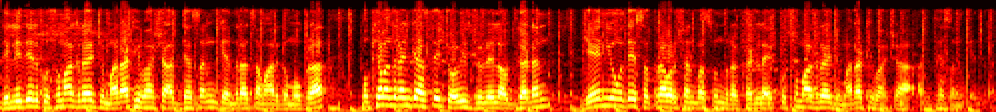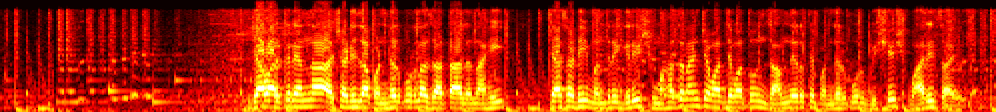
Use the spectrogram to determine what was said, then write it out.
दिल्लीतील कुसुमाग्रज मराठी भाषा अध्यासन केंद्राचा मार्ग मोकळा. मुख्यमंत्र्यांच्या हस्ते चोवीस जुलैला उद्घाटन. जेएनयूमध्ये सतरा वर्षांपासून रखडलंय कुसुमाग्रज मराठी भाषा अध्यासन केंद्र. ज्या वारकऱ्यांना आषाढीला पंढरपूरला जाता आलं नाही त्यासाठी मंत्री गिरीश महाजनांच्या माध्यमातून जामनेर ते पंढरपूर विशेष वारीचं आयोजन.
